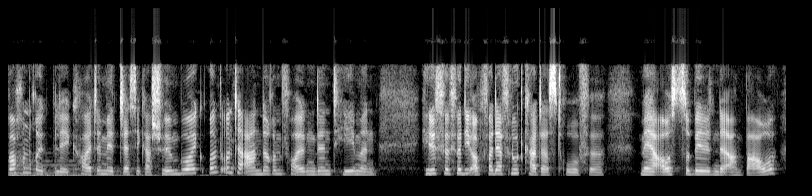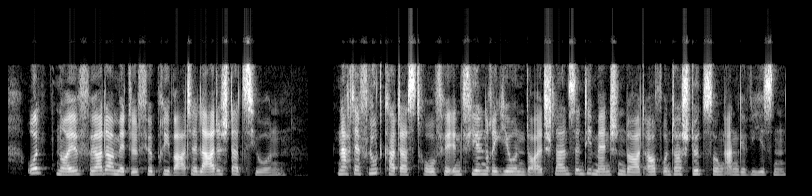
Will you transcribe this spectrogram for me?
Wochenrückblick heute mit Jessica Schönburg und unter anderem folgenden Themen. Hilfe für die Opfer der Flutkatastrophe, mehr Auszubildende am Bau und neue Fördermittel für private Ladestationen. Nach der Flutkatastrophe in vielen Regionen Deutschlands sind die Menschen dort auf Unterstützung angewiesen.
